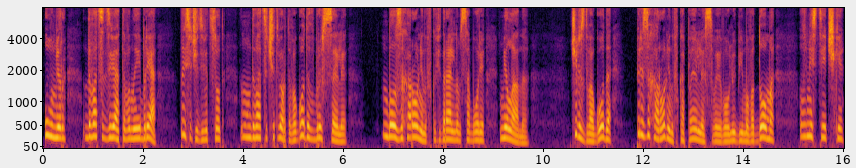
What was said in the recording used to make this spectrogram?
Умер 29 ноября 1924 года в Брюсселе. Был захоронен в кафедральном соборе Милана. Через два года перезахоронен в капелле своего любимого дома в местечке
